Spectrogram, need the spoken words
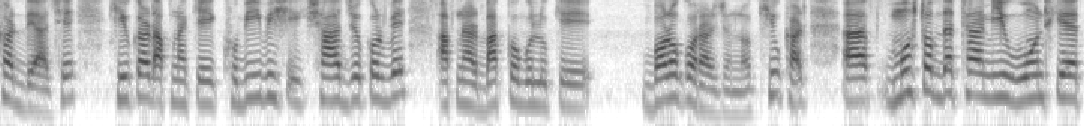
কার্ড দেওয়া আছে। কিউ কার্ড আপনাকে খুবই বেশি সাহায্য করবে আপনার বাক্যগুলোকে বড় করার জন্য, cue card. Most of the time you won't get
